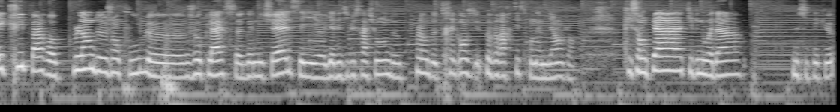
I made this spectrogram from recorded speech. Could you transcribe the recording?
écrit par euh, plein de gens cool, euh, Joe Class, euh, God Mitchell. Il y a des illustrations de plein de très grands cover artistes qu'on aime bien, genre Chris Anka, Kevin Wada, ne citer que.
